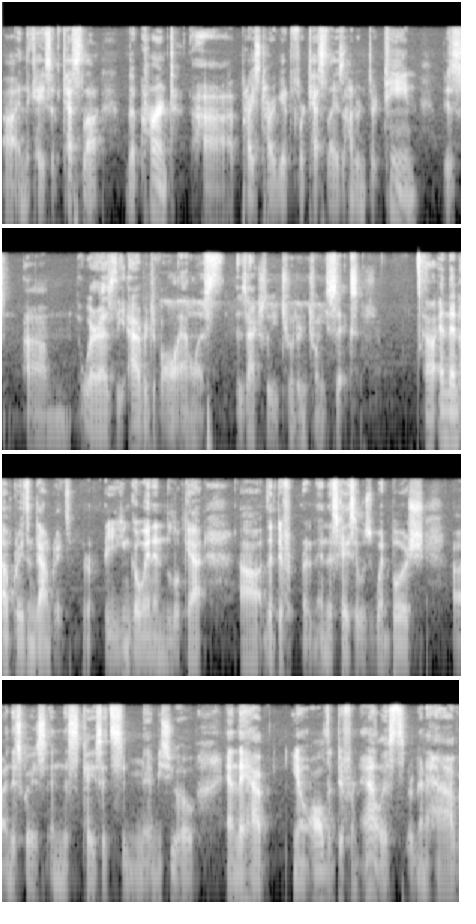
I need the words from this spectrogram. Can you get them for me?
uh, in the case of Tesla, the current uh, price target for Tesla is 113, is um, whereas the average of all analysts is actually 226. Uh, and then upgrades and downgrades. You can go in and look at uh, the different. In this case, it was Wedbush. Uh, in this case, in this case, it's Mizuho, and they have you know all the different analysts are going to have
